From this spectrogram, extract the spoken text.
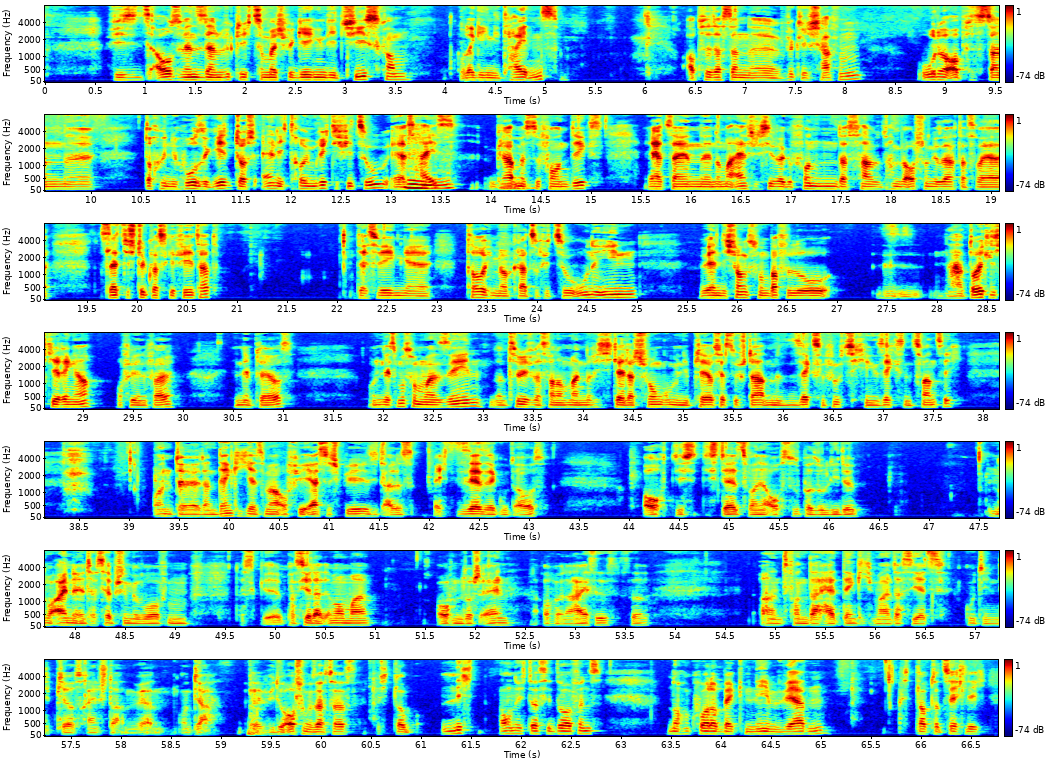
wie sieht es aus, wenn sie dann wirklich zum Beispiel gegen die Chiefs kommen oder gegen die Titans? Ob sie das dann äh, wirklich schaffen oder ob es dann äh, doch in die Hose geht. Josh Allen, ich traue ihm richtig viel zu. Er ist mhm. heiß, gerade mhm. mit Stephon Dix. Er hat seinen äh, Nummer 1 Receiver gefunden. Das haben, haben wir auch schon gesagt. Das war ja das letzte Stück, was gefehlt hat. Deswegen äh, traue ich mir auch gerade so viel zu. Ohne ihn wären die Chancen von Buffalo na, deutlich geringer, auf jeden Fall, in den Playoffs. Und jetzt muss man mal sehen, natürlich, das war nochmal ein richtig geiler Schwung, um in die Playoffs jetzt zu starten mit 56 gegen 26. Und äh, dann denke ich jetzt mal auf ihr erstes Spiel, sieht alles echt sehr, sehr gut aus. Auch die, die Stats waren ja auch super solide. Nur eine Interception geworfen. Das äh, passiert halt immer mal. Auch mit Josh Allen, auch wenn er heiß ist. So. Und von daher denke ich mal, dass sie jetzt gut in die Playoffs reinstarten werden. Und ja, äh, wie du auch schon gesagt hast, ich glaube nicht, auch nicht, dass die Dolphins noch einen Quarterback nehmen werden. Ich glaube tatsächlich,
